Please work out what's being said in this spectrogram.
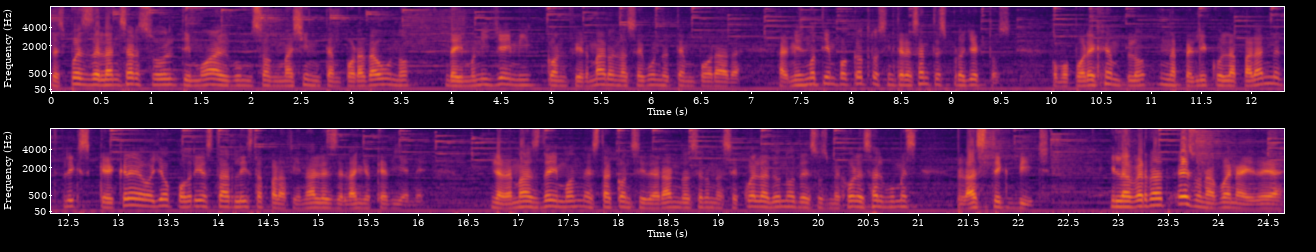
Después de lanzar su último álbum Song Machine temporada 1, Damon y Jamie confirmaron la segunda temporada, al mismo tiempo que otros interesantes proyectos, como por ejemplo una película para Netflix que creo yo podría estar lista para finales del año que viene. Y además Damon está considerando hacer una secuela de uno de sus mejores álbumes, Plastic Beach. Y la verdad es una buena idea,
